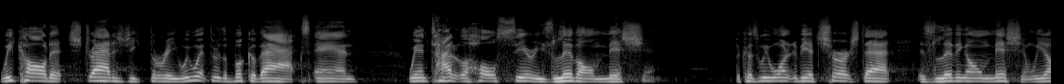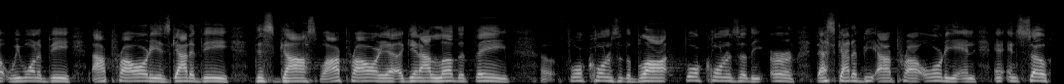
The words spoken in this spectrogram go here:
We called it Strategy 3. We went through the book of Acts and we entitled the whole series Live on Mission because we want it to be a church that is living on mission. We, we want to be, our priority has got to be this gospel. Our priority, again, I love the theme uh, four corners of the block, four corners of the earth. That's got to be our priority. And, and, and so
